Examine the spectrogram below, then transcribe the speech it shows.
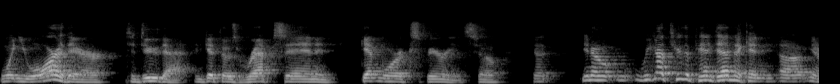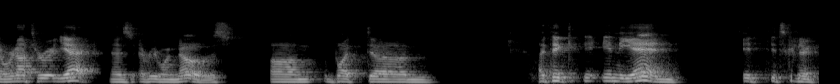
when you are there to do that and get those reps in and get more experience. So you know, we got through the pandemic and, uh, you know, we're not through it yet, as everyone knows. Um, but um, I think in the end, it, it's going to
